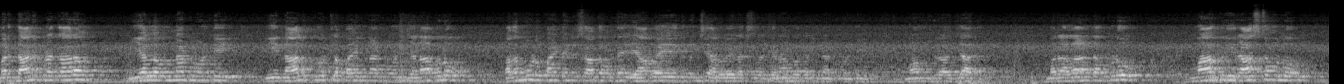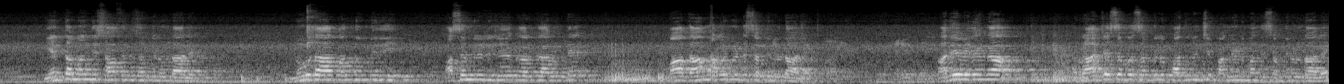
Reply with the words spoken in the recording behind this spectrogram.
మరి దాని ప్రకారం ఇవాళ ఉన్నటువంటి ఈ నాలుగు కోట్ల పైన ఉన్నటువంటి జనాభాలో పదమూడు పాయింట్ ఎనిమిది శాతం ఉంటే యాభై ఐదు నుంచి అరవై లక్షల జనాభా కలిగినటువంటి మా ముద్రా జాతి. మరి అలాంటప్పుడు మాకు ఈ రాష్ట్రంలో ఎంతమంది శాసనసభ్యులు ఉండాలి? నూట పంతొమ్మిది అసెంబ్లీ నియోజకవర్గాలు ఉంటే మా దామ పార్లమెంటు సభ్యులు ఉండాలి. అదేవిధంగా రాజ్యసభ సభ్యులు పది నుంచి పన్నెండు మంది సభ్యులు ఉండాలి.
